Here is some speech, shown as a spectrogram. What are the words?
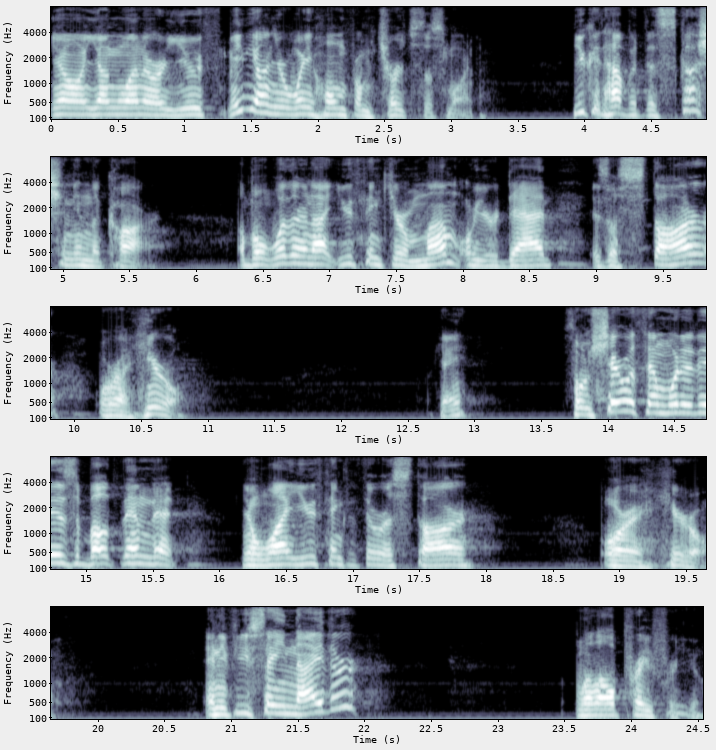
you know, a young one or a youth, maybe on your way home from church this morning, you could have a discussion in the car about whether or not you think your mom or your dad is a star or a hero. Okay? So share with them what it is about them that, you know, why you think that they're a star or a hero. And if you say neither, well, I'll pray for you.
